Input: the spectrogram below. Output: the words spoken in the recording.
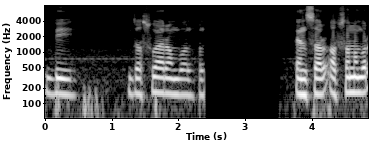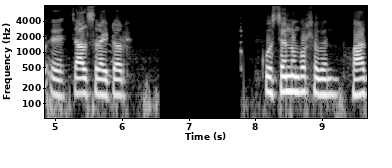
D. Joshua Rumble Answer option number A Charles Writer Question number 7 What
